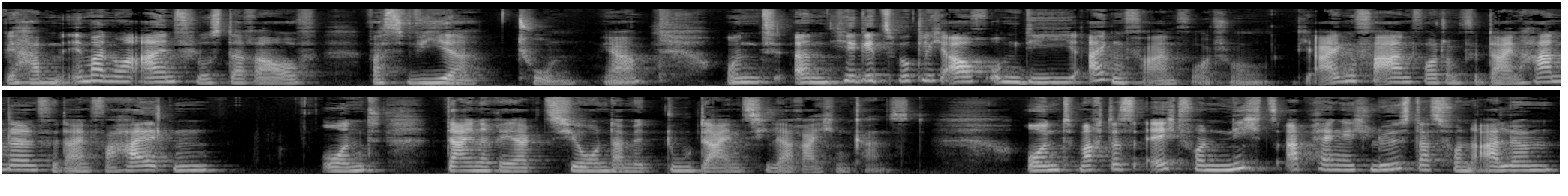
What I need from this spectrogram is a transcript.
Wir haben immer nur Einfluss darauf, was wir tun, ja. Und ähm, hier geht's wirklich auch um die Eigenverantwortung. Die Eigenverantwortung für dein Handeln, für dein Verhalten und deine Reaktion, damit du dein Ziel erreichen kannst. Und mach das echt von nichts abhängig, löst das von allem.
